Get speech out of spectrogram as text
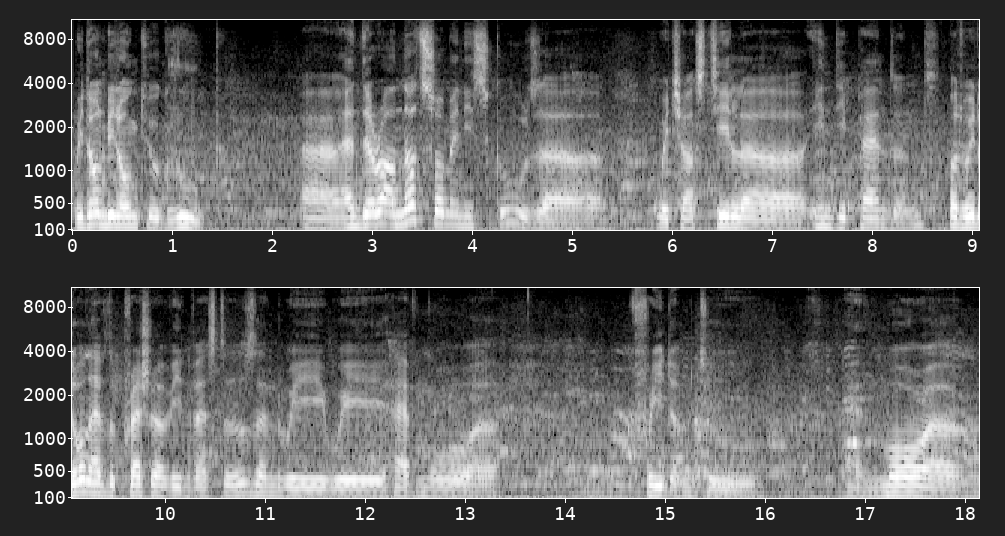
We don't belong to a group. Uh, and there are not so many schools uh, which are still uh, independent, but we don't have the pressure of investors and we, we have more uh, freedom to and more um,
